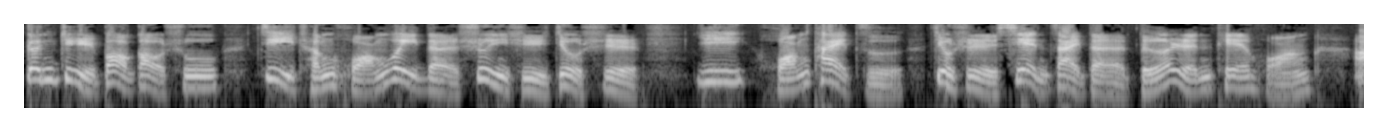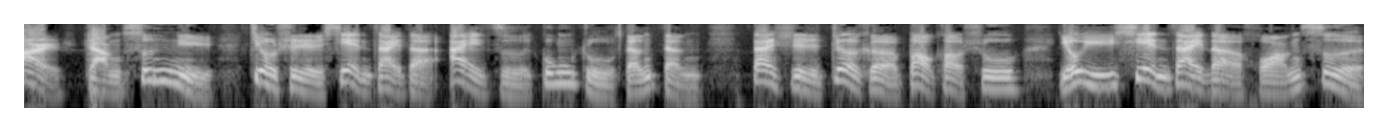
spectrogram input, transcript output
根据报告书，继承皇位的顺序就是一。皇太子就是现在的德仁天皇，二长孙女就是现在的爱子公主等等。但是这个报告书由于现在的皇嗣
